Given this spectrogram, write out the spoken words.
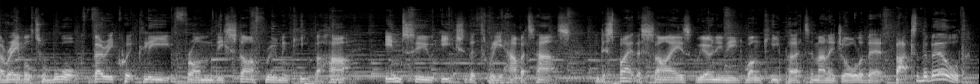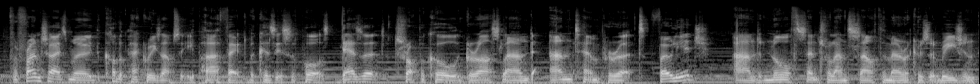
are able to walk very quickly from the staff room and keeper hut into each of the three habitats, and despite the size, we only need one keeper to manage all of it. Back to the build. For franchise mode, the Collared Peccary is absolutely perfect because it supports desert, tropical, grassland, and temperate foliage and North, Central and South America as a region.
